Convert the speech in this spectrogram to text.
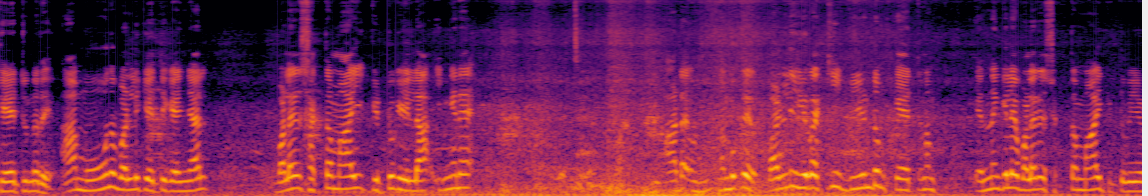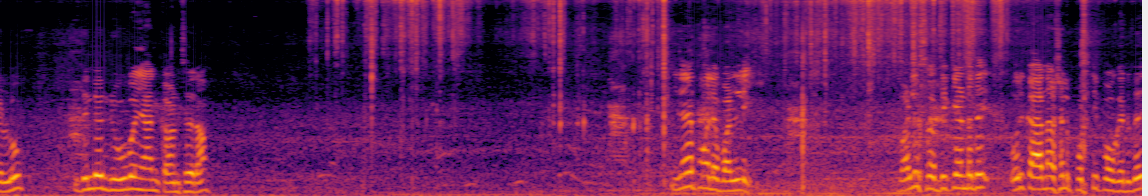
കയറ്റുന്നത്. ആ മൂന്ന് വള്ളി കയറ്റി കഴിഞ്ഞാൽ വളരെ ശക്തമായി കിട്ടുകയില്ല. ഇങ്ങനെ അട നമുക്ക് വള്ളി ഇറക്കി വീണ്ടും കയറ്റണം എന്നെങ്കിലേ വളരെ ശക്തമായി കിട്ടുകയുള്ളൂ. ഇതിന്റെ ഒരു രൂപം ഞാൻ കാണിച്ചു തരാം. ഇതേപോലെ വള്ളി. വള്ളി ശ്രദ്ധിക്കേണ്ടത് ഒരു കാരണവശാലും പൊട്ടിപ്പോകരുത്.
